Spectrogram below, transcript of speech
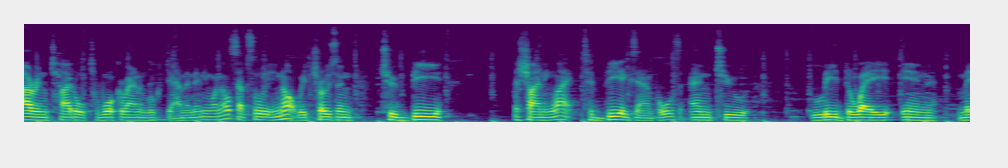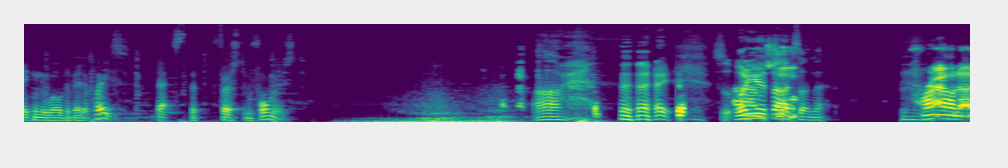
are entitled to walk around and look down at anyone else? Absolutely not. We're chosen to be a shining light, to be examples, and to lead the way in making the world a better place. That's the first and foremost. All right. So, what are your Um, so- thoughts on that? Proud, I'm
